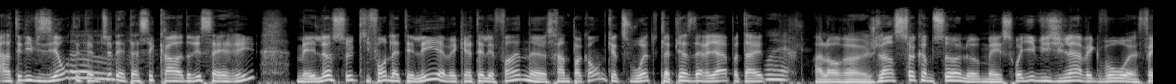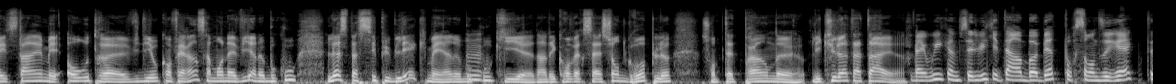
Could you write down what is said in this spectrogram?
En télévision, t'es Oh. habitué d'être assez cadré, serré. Mais là, ceux qui font de la télé avec un téléphone euh, se rendent pas compte que tu vois toute la pièce derrière, peut-être. Ouais. Alors, euh, je lance ça comme ça, là, mais soyez vigilants avec vos euh, FaceTime et autres euh, vidéoconférences. À mon avis, il y en a beaucoup. Là, c'est parce que c'est public, mais il y en a beaucoup qui, euh, dans des conversations de groupe, là, sont peut-être prendre euh, les culottes à terre. Ben oui, comme celui qui était en bobette pour son direct.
